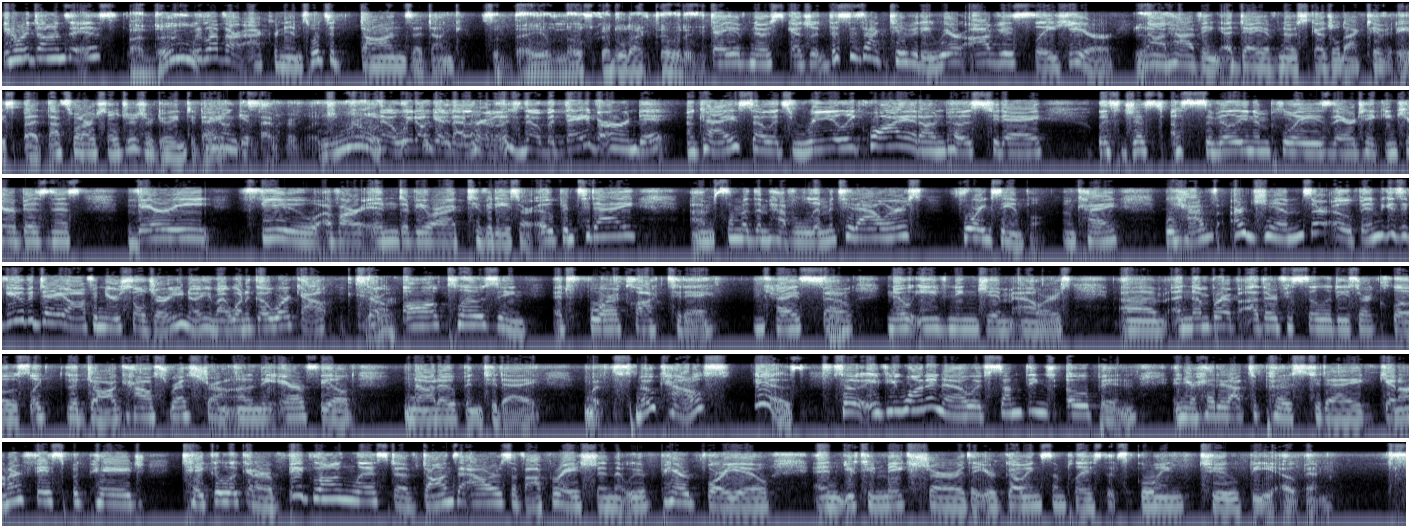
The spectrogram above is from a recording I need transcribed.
You know what DONZA is? I do. We love our acronyms. What's a DONZA, Duncan? It's a day of no scheduled activity. Day of no scheduled... This is activity. We're obviously here Yeah. not having a day of no scheduled activities, but that's what our soldiers are doing today. We don't get that privilege. Really? No, we don't get that privilege. No, but they've earned it, okay? So it's really quiet on post today with just us civilian employees there taking care of business. Very few of our MWR activities are open today. Um, some of them have limited hours. For example, okay, we have our gyms are open because if you have a day off and you're a soldier, you know, you might want to go work out. They're all closing at 4 o'clock today. Okay, so no evening gym hours. Um, a number of other facilities are closed, like the Doghouse restaurant on the airfield, not open today. But the Smokehouse is. So if you want to know if something's open and you're headed out to post today, get on our Facebook page, take a look at our big long list of Dawn's hours of operation that we prepared for you, and you can make sure that you're going someplace that's going to be open.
